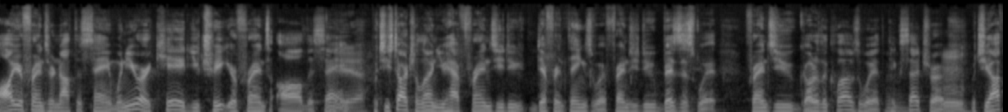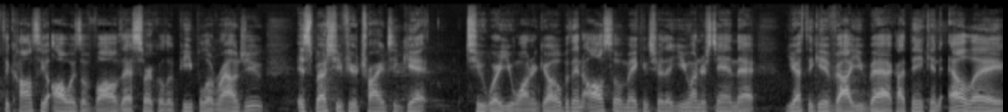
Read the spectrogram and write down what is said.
all your friends are not the same. When you're a kid, you treat your friends all the same. Yeah. But you start to learn you have friends you do different things with, friends you do business with, friends you go to the clubs with, Mm. etc. But you have to constantly always evolve that circle of people around you, especially if you're trying to get to where you want to go, but then also making sure that you understand that you have to give value back. I think in LA,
